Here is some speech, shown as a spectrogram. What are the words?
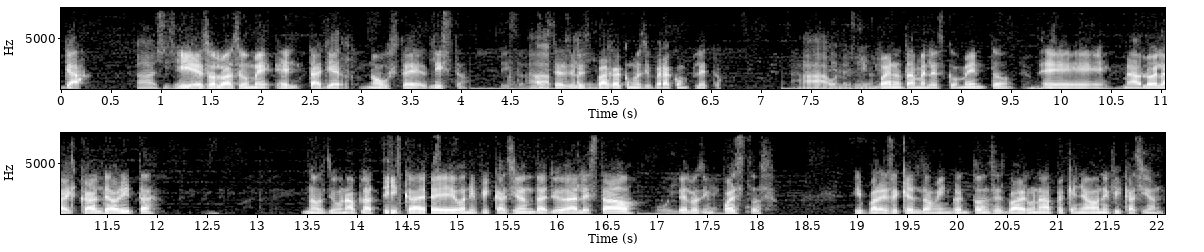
ya. Ah, sí, Y eso lo asume el taller, no ustedes, listo. Listo, Ah, A ustedes se les paga como si fuera completo. Ah, bueno, señor. Bueno, también les comento, eh, me habló el alcalde ahorita, nos dio una platica de bonificación de ayuda del Estado, Uy, de los bien. impuestos, y parece que el domingo entonces va a haber una pequeña bonificación.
